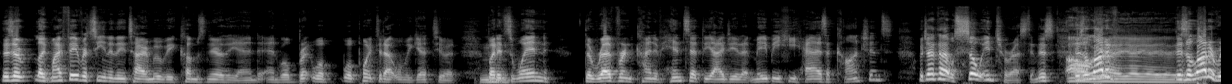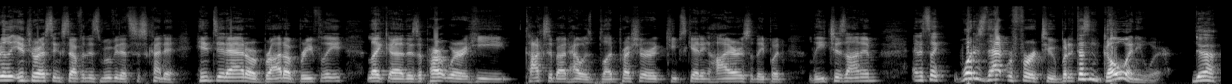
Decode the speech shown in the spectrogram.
There's a like my favorite scene in the entire movie comes near the end, and we'll we'll we'll point it out when we get to it. But it's when the Reverend kind of hints at the idea that maybe he has a conscience, which I thought was so interesting. There's there's a Oh, lot yeah, of yeah, yeah, yeah, there's yeah. a lot of really interesting stuff in this movie that's just kind of hinted at or brought up briefly. Like uh, there's a part where he talks about how his blood pressure keeps getting higher, so they put leeches on him, and it's like, what does that refer to? But it doesn't go anywhere. Yeah.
